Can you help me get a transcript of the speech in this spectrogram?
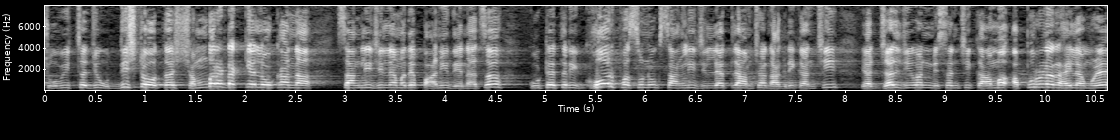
चोवीसचं जे उद्दिष्ट होतं शंभर टक्के लोकांना सांगली जिल्ह्यामध्ये पाणी देण्याचं कुठेतरी घोर फसवणूक सांगली जिल्ह्यातल्या आमच्या नागरिकांची या जल जीवन मिशनची कामं अपूर्ण राहिल्यामुळे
